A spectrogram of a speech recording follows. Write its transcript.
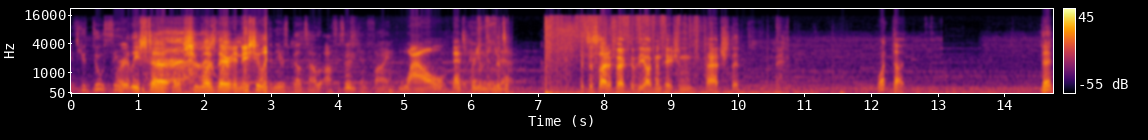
If you do see or at least uh, she was there initially. the nearest bell tower officer you can find. Wow, that's pretty handle mean. It's a side effect of the augmentation patch that. What the? That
